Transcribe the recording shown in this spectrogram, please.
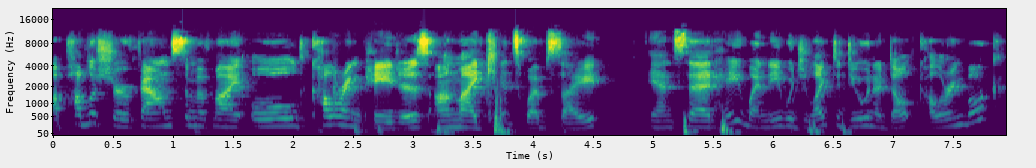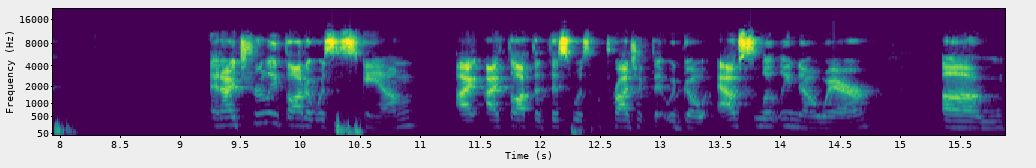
a publisher found some of my old coloring pages on my kids' website and said, Hey, Wendy, would you like to do an adult coloring book? And I truly thought it was a scam. I, I thought that this was a project that would go absolutely nowhere. Um,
